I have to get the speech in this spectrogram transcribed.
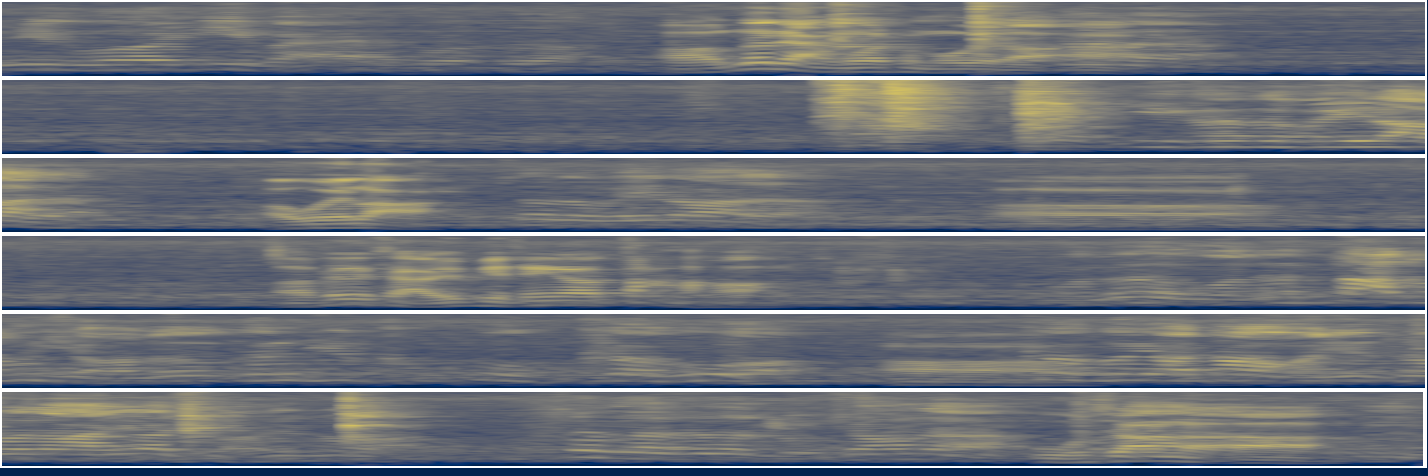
一锅一百多个。哦，那两锅什么味道啊？一个是微辣的。哦，微辣。这是微辣的。哦。哦，这个甲鱼比那个要大哈。我这我这大中小都根据顾客户，哦，客户要大我就做大，要小就做。这个是五香的。五香的啊。嗯。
